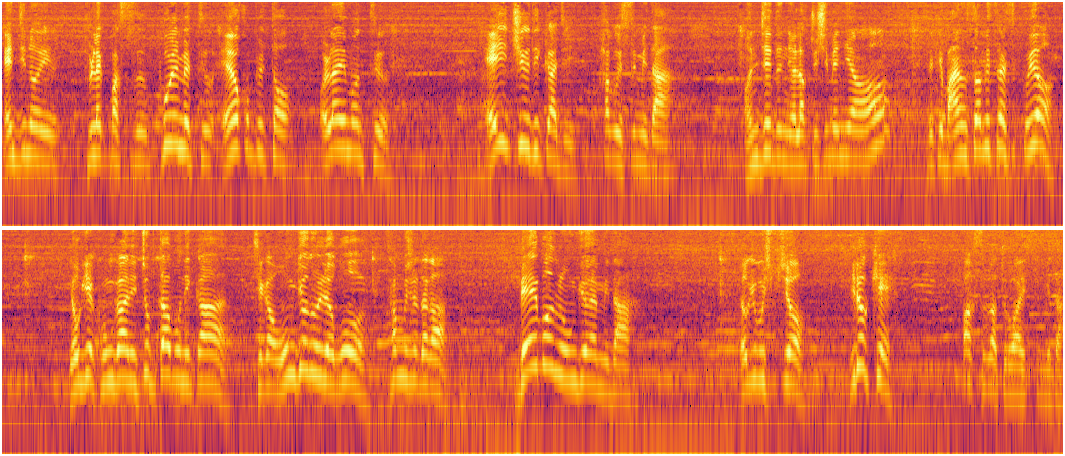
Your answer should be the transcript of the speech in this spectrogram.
엔진 오일, 블랙박스, 보일 매트, 에어컨 필터, 얼라이먼트, HUD까지 하고 있습니다. 언제든 연락 주시면요. 이렇게 많은 서비스가 있고요. 여기에 공간이 좁다 보니까 제가 옮겨 놓으려고 사무실에다가 네 번을 옮겨야 합니다. 여기 보십시오. 이렇게 박스가 들어와 있습니다.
